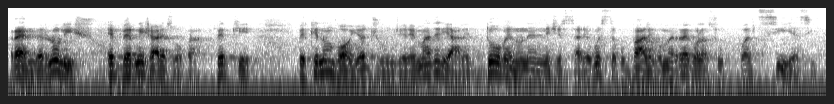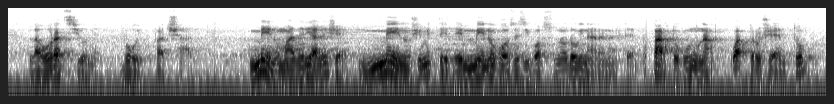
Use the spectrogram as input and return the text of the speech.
renderlo liscio e verniciare sopra, perché? Perché non voglio aggiungere materiale dove non è necessario, questo vale come regola su qualsiasi lavorazione voi facciate. Meno materiale c'è, meno ci mettete e meno cose si possono rovinare nel tempo. Parto con una 400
